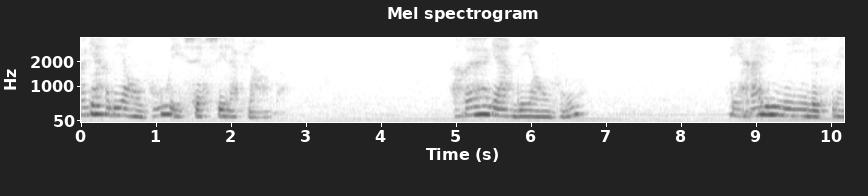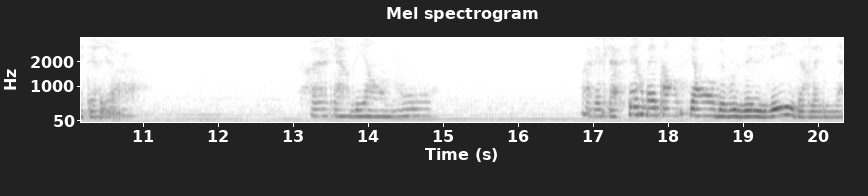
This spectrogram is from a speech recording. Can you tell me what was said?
Regardez en vous et cherchez la flamme. Regardez en vous et rallumez le feu intérieur. Regardez en vous avec la ferme intention de vous élever vers la lumière.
